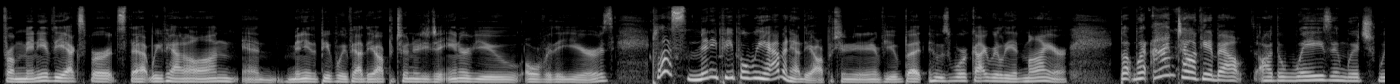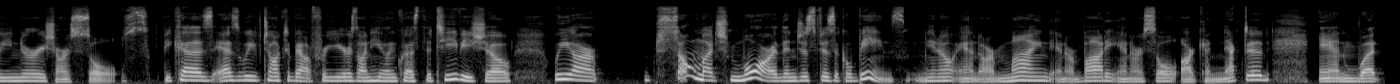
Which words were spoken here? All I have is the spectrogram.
from many of the experts that we've had on and many of the people we've had the opportunity to interview over the years, plus many people we haven't had the opportunity to interview, but whose work I really admire. But what I'm talking about are the ways in which we nourish our souls. Because as we've talked about for years on Healing Quest, the TV show, we are so much more than just physical beings, you know, and our mind and our body and our soul are connected and what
